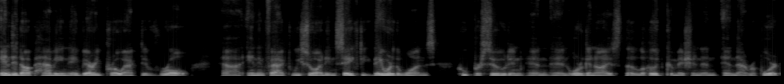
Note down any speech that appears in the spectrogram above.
ended up having a very proactive role. Uh, and in fact, we saw it in safety. They were the ones who pursued and, and, and organized the LaHood Commission and, and that report.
